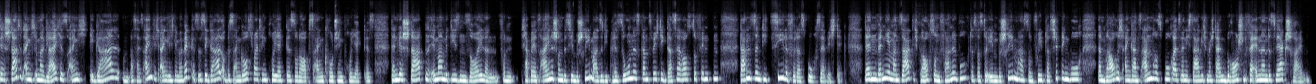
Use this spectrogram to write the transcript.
der startet eigentlich immer gleich. Es ist eigentlich egal, und was heißt eigentlich, eigentlich nehmen wir weg, es ist egal, ob es ein Ghostwriting-Projekt ist oder ob es ein Coaching-Projekt ist. Denn wir starten immer mit diesen Säulen von, ich habe ja jetzt eine schon ein bisschen beschrieben, also die Person ist ganz wichtig, das herauszufinden. Dann sind die Ziele für das Buch sehr wichtig. Denn wenn jemand sagt, ich brauche so ein Funnel-Buch, das, was du eben beschrieben hast, so ein Free Plus Shipping-Buch, dann brauche ich ein ganz anderes Buch, als wenn ich sage, ich möchte ein branchenveränderndes Werk schreiben.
